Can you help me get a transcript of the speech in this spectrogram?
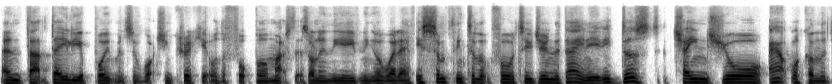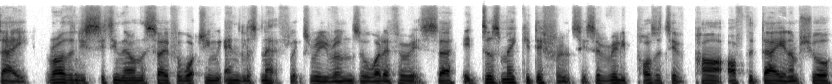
And that daily appointments of watching cricket or the football match that's on in the evening or whatever is something to look forward to during the day. And it, it does change your outlook on the day rather than just sitting there on the sofa watching endless Netflix reruns or whatever. It's uh, it does make a difference. It's a really positive part of the day. And I'm sure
